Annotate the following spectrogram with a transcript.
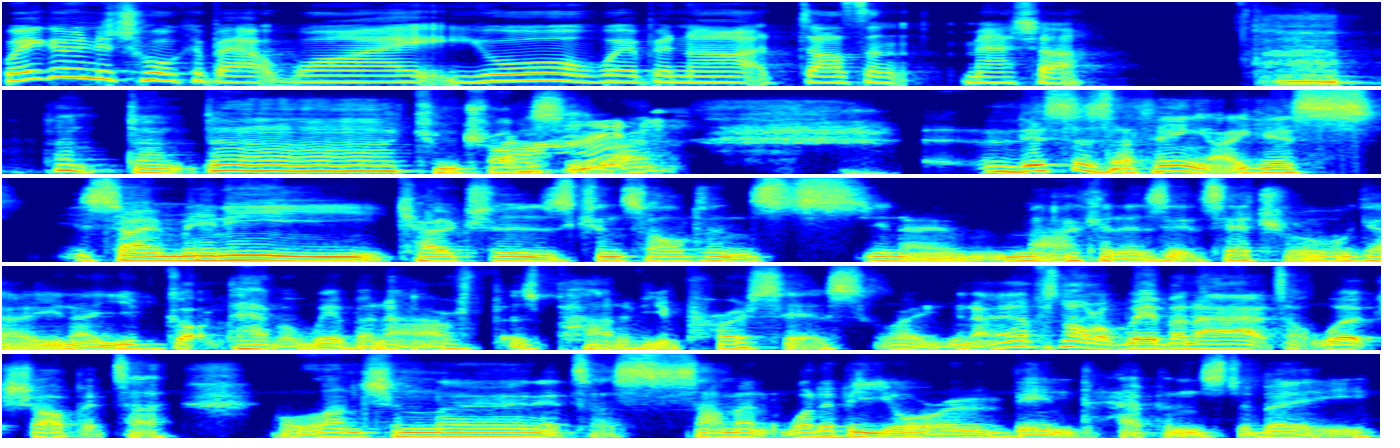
We're going to talk about why your webinar doesn't matter. dun, dun, dun. Controversy, right? right? This is the thing, I guess so many coaches, consultants, you know, marketers, etc., will go, you know, you've got to have a webinar as part of your process. Or, you know, if it's not a webinar, it's a workshop, it's a lunch and learn, it's a summit, whatever your event happens to be,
